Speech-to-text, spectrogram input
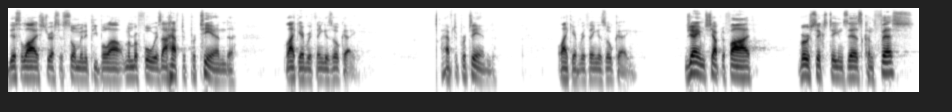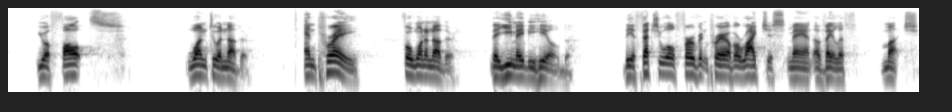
This lie stresses so many people out. Number four is I have to pretend like everything is okay. I have to pretend like everything is okay. James chapter 5, verse 16 says, Confess your faults one to another and pray for one another that ye may be healed. The effectual, fervent prayer of a righteous man availeth much.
